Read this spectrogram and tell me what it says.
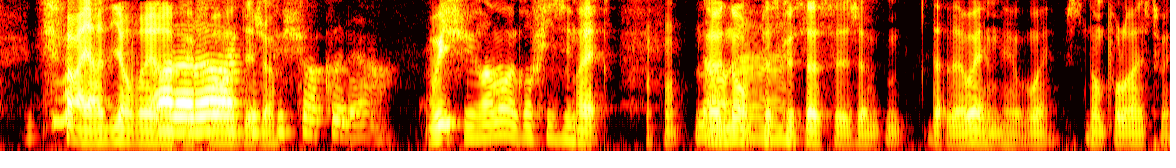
Ça veut rien dire, vrai Oh rap là et faux là, rap, qu'est-ce déjà. que je suis un connard. Je Oui. suis vraiment un gros fils de Ouais. pute. Euh, Non, euh, parce que ça, c'est. j'aime- Bah, bah ouais, mais ouais, sinon pour le reste, ouais.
